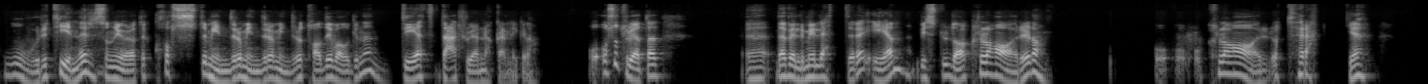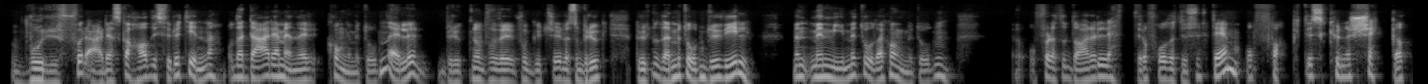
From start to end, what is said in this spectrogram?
gode rutiner som gjør at det koster mindre og mindre og mindre å ta de valgene, det, der tror jeg nøkkelen ligger, da. Og, så tror jeg at det, eh, det er veldig mye lettere, én, hvis du da klarer, da, og, og, klarer å trekke hvorfor er det jeg skal ha disse rutinene? Og det er der jeg mener kongemetoden, eller bruk noe for, for guds skyld, altså bruk, bruk noe den metoden du vil. Men, men min metode er kongemetoden. For da er det lettere å få dette system og faktisk kunne sjekke at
